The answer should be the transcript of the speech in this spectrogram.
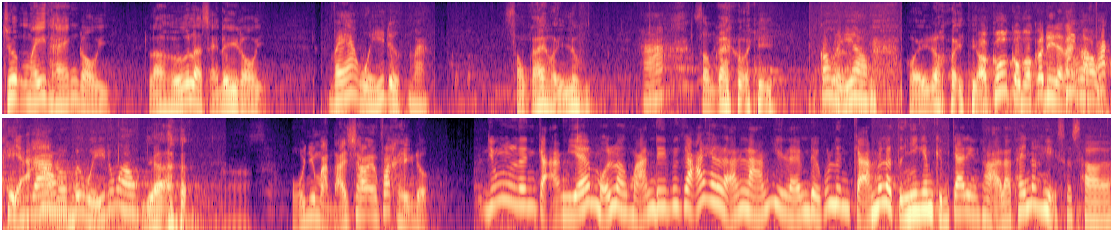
trước mấy tháng rồi là hứa là sẽ đi rồi. Vé hủy được mà. Xong cái hủy luôn. Hả? Xong cái hủy có hủy không? Hủy rồi. Rồi cuối cùng mà có đi đà khi nẵng mà không? phát hiện Dạ. ra không. rồi mới hủy đúng không? Dạ. Ủa nhưng mà tại sao em phát hiện được? Giống như linh cảm vậy á mỗi lần mà anh đi với gái hay là anh làm gì là em đều có linh cảm thế là tự nhiên em kiểm tra điện thoại là thấy nó hiện sờ sờ.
